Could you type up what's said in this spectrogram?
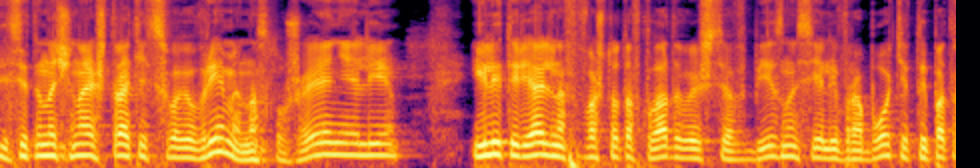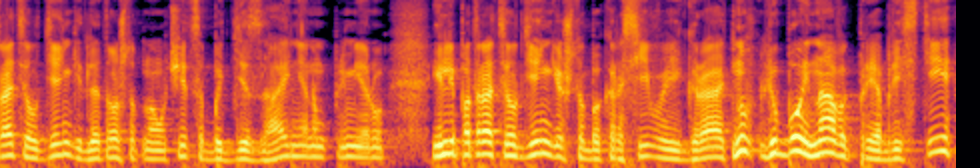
если ты начинаешь тратить свое время на служение ли, или ты реально во что-то вкладываешься в бизнесе или в работе, ты потратил деньги для того, чтобы научиться быть дизайнером, к примеру, или потратил деньги, чтобы красиво играть, ну, любой навык приобрести,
